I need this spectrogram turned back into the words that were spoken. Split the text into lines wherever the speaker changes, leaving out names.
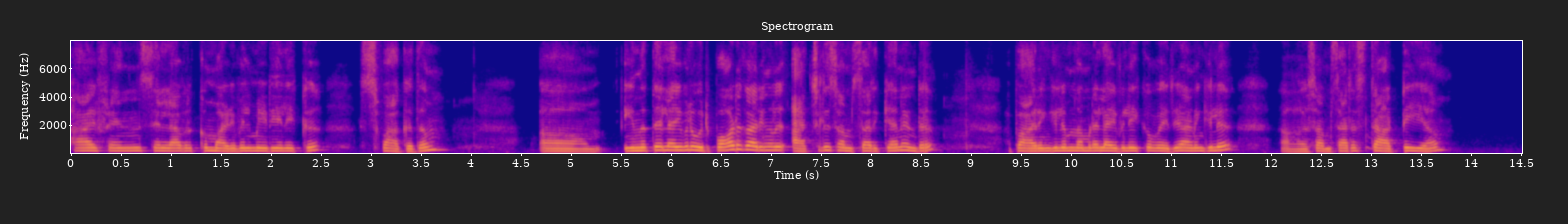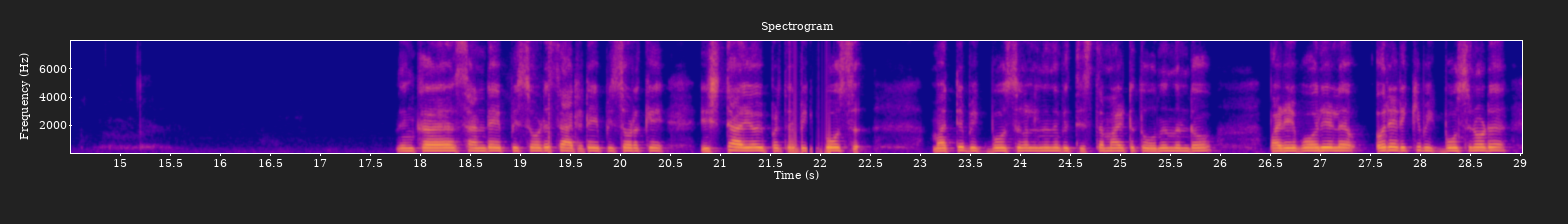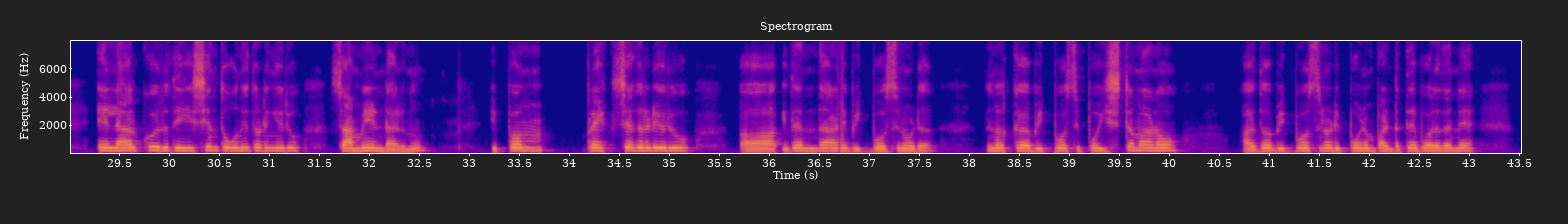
Hi friends എല്ലാവർക്കും മഴവിൽ മീഡിയയിലേക്ക് സ്വാഗതം. ഇന്നത്തെ ലൈവിൽ ഒരുപാട് കാര്യങ്ങൾ ആക്ച്വലി സംസാരിക്കാനുണ്ട്. അപ്പോൾ ആരെങ്കിലും നമ്മുടെ ലൈവിലേക്ക് വരികയാണെങ്കിൽ സംസാരം സ്റ്റാർട്ട് ചെയ്യാം. നിങ്ങൾക്ക് സൺഡേ എപ്പിസോഡ് സാറ്റർഡേ എപ്പിസോഡൊക്കെ ഇഷ്ടമായോ ഇപ്പോഴത്തെ ബിഗ് ബോസ് മറ്റ് ബിഗ് ബോസുകളിൽ നിന്ന് വ്യത്യസ്തമായിട്ട് തോന്നുന്നുണ്ടോ? പഴയ പോലെയുള്ള ഒരിടയ്ക്ക് ബിഗ് ബോസിനോട് എല്ലാവർക്കും ഒരു ദേഷ്യം തോന്നി തുടങ്ങിയൊരു സമയമുണ്ടായിരുന്നു ഇപ്പം പ്രേക്ഷകരുടെ ഒരു ഇതെന്താണ് ബിഗ് ബോസിനോട്? നിങ്ങൾക്ക് ബിഗ് ബോസ് ഇപ്പോൾ ഇഷ്ടമാണോ? അതോ ബിഗ് ബോസിനോട് ഇപ്പോഴും പണ്ടത്തെ പോലെ തന്നെ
